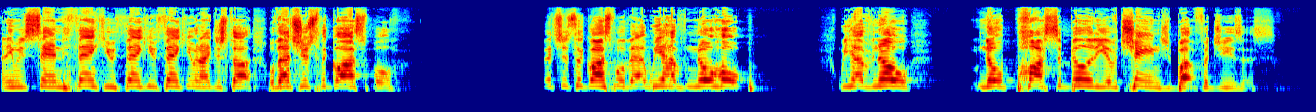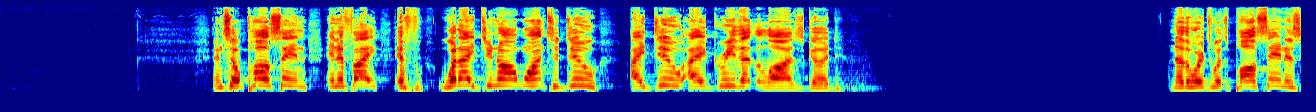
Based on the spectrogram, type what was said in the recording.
And he was saying, Thank you, thank you, thank you. And I just thought, Well, that's just the gospel. That's just the gospel that we have no hope. We have no, no possibility of change but for Jesus. And so Paul's saying, and if I if what I do not want to do, I do, I agree that the law is good. In other words, what Paul's saying is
